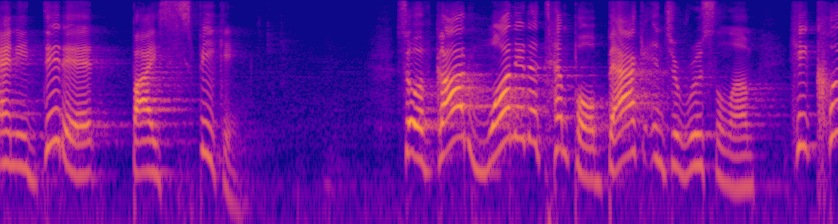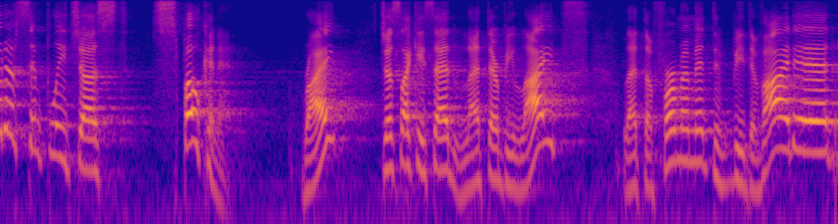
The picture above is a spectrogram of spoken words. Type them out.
And He did it by speaking. So if God wanted a temple back in Jerusalem, He could have simply just spoken it, right? Just like He said, Let there be lights let the firmament be divided,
